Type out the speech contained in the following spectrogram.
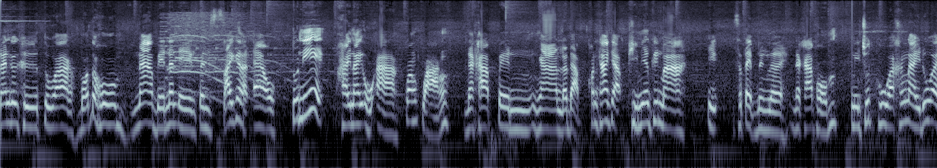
นั่นก็คือตัวมอเตอร์โฮมหน้าเบนนั่นเองเป็นไซส์ขนาด L ตัวนี้ ภายใน OR กว้างขวางนะครับเป็นงานระดับค่อนข้างจะพรีเมียมขึ้นมาอีกสเต็ปหนึ่งเลยนะครับผมมีชุดครัวข้างในด้วย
